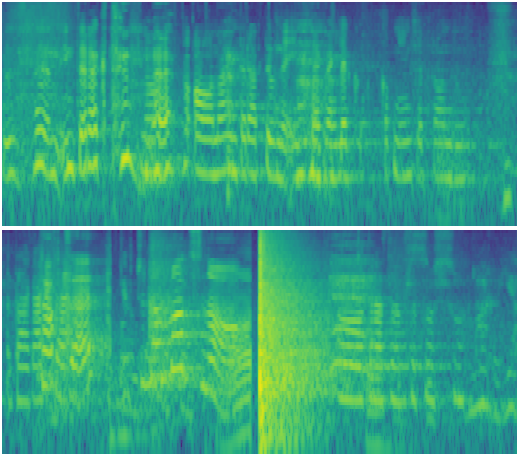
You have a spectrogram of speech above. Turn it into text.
To jest ten, interaktywne. O, no interaktywne i tak nagle ko- kopnięcie prądu. Tak, akcja. Dziewczyno, mocno! O, teraz dobrze poszło. Maria.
